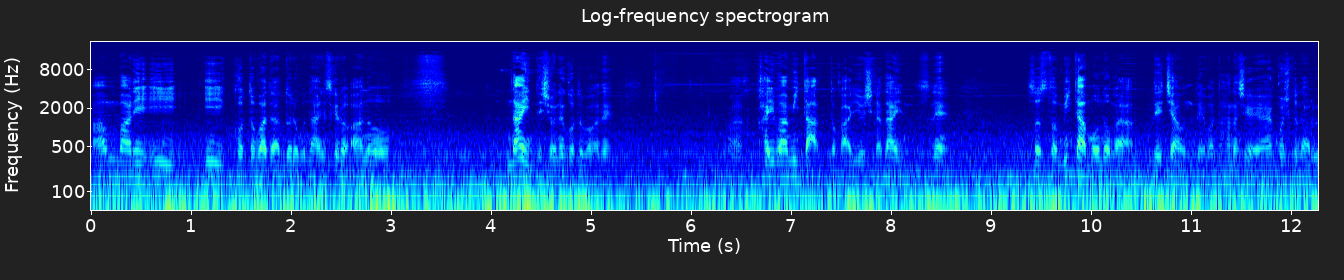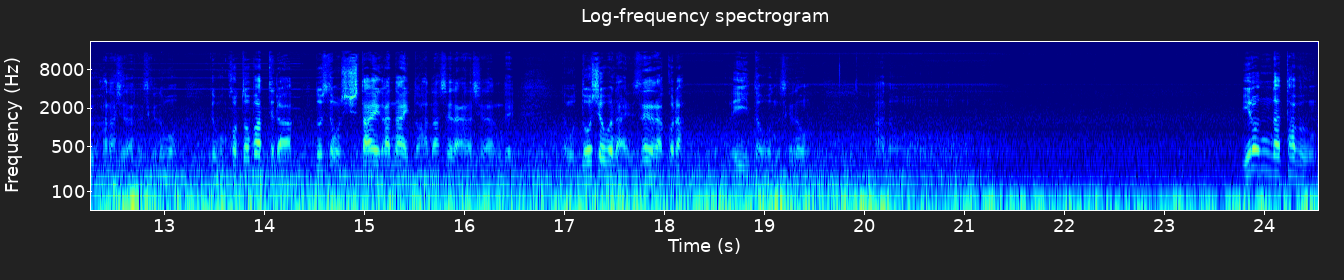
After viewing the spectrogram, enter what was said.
あんまりいいいい言葉ではどれもないですけどあのないんでしょうね言葉がね、まあ、会話見たとか言うしかないんですね。そうすると見たものが出ちゃうんでまた話がややこしくなる話なんですけども。でも言葉っていうのはどうしても主体がないと話せない話なんででもどうしようもないですね。だからこれはいいと思うんですけどもあのいろんな多分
